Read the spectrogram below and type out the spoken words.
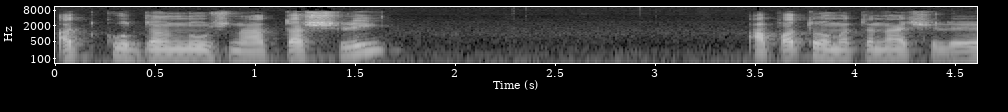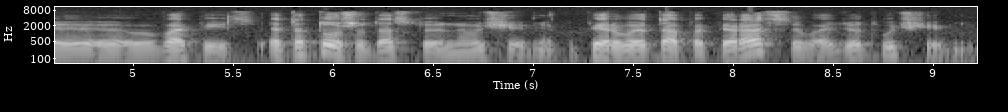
откуда нужно отошли, а потом это начали э, вопить. Это тоже достойный учебник. Первый этап операции войдет в учебник.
